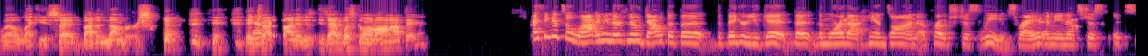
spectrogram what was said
well like you said by the numbers. They try to find it. Is, is that what's going on out there I think it's a lot. I mean, there's no doubt that the the bigger you get, the the more that hands-on approach just leaves, right? I mean, yeah. it's just it's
